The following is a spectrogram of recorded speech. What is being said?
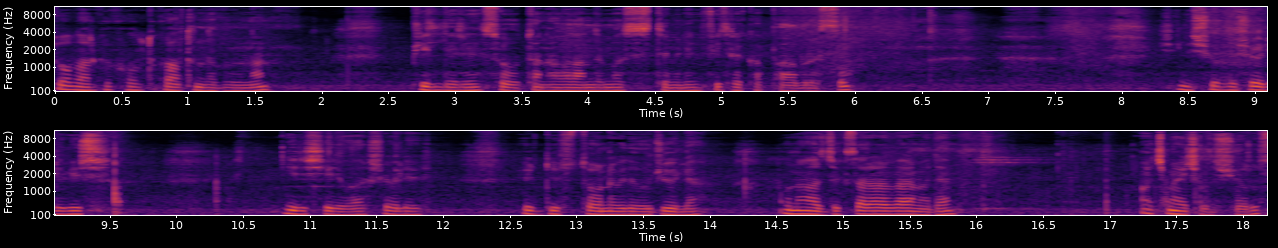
Sol arka koltuk altında bulunan pilleri soğutan havalandırma sisteminin filtre kapağı burası. Şimdi şurada şöyle bir giriş yeri var. Şöyle bir düz tornavida ucuyla buna azıcık zarar vermeden açmaya çalışıyoruz.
